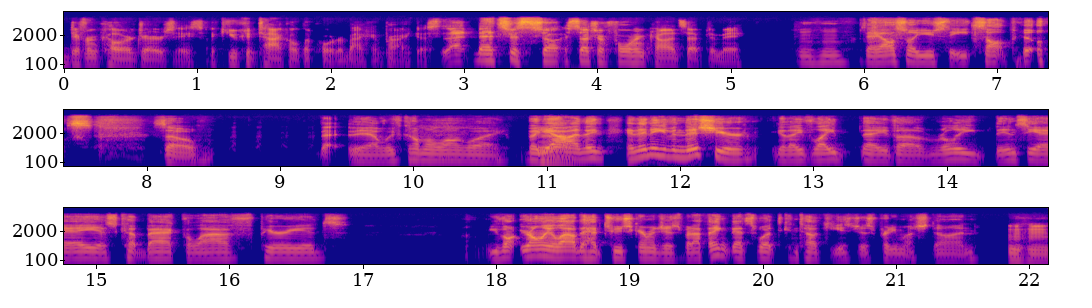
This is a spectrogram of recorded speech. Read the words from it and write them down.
different color jerseys. Like you could tackle the quarterback in practice. That that's just so such a foreign concept to me. hmm They also used to eat salt pills, so that, yeah, we've come a long way. But yeah, Yeah. and, they, and then even this year, they've laid they've uh, really the NCAA has cut back the live periods. You've, you're only allowed to have two scrimmages, but I think that's what Kentucky has just pretty much done hmm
